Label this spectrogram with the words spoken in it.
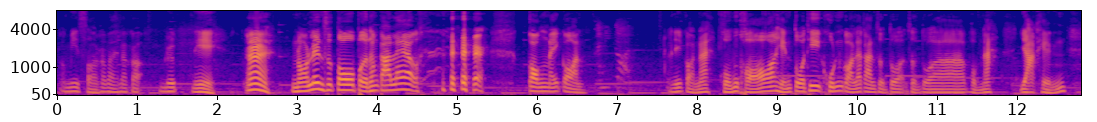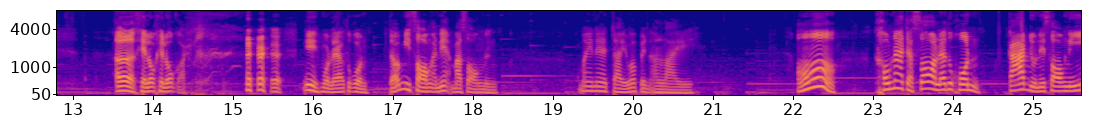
เอามีดสอดเข้าไปแล้วก็บึ๊บนี่อ่าหนอนเล่น Store เปิดทำการแล้ว กล่องไหนก่อน อันนี้ก่อน อันนี้ก่อนนะ ผมขอเห็นตัวที่คุ้นก่อนแล้วกันส่วนตัวส่วนตัวผมนะ อยากเห็น เออเคโระเคโระก่อน นี่หมดแล้วทุกคน แต่ว่ามีซองอันเนี้ยมาซองหนึ่ง ไม่แน่ใจว่าเป็นอะไร อ๋อเขาน่าจะซ่อนแล้วทุกคน การ์ดอยู่ในซองนี้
